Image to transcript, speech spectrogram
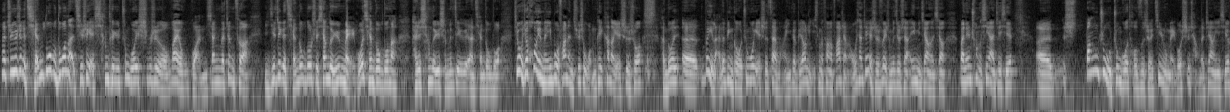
那至于这个钱多不多呢？其实也相对于中国是不是有外管相应的政策啊，以及这个钱多不多是相对于美国钱多不多呢？还是？相对于什么这个钱多不多？其实我觉得后一门一步发展趋势，我们可以看到也是说很多呃未来的并购，中国也是在往一个比较理性的方向发展嘛。我想这也是为什么就像 Amy 这样的像万联创新啊这些，呃是。帮助中国投资者进入美国市场的这样一些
